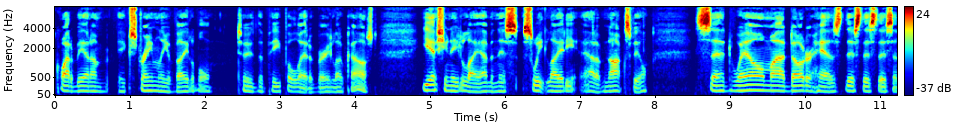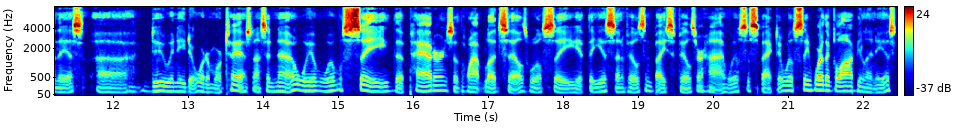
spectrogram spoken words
quite a bit. I'm extremely available to the people at a very low cost. Yes, you need a lab, and this sweet lady out of Knoxville said, "Well, my daughter has this, this, this, and this. Uh, do we need to order more tests?" And I said, "No. We'll we'll see the patterns of the white blood cells. We'll see if the eosinophils and basophils are high. We'll suspect it. We'll see where the globulin is.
